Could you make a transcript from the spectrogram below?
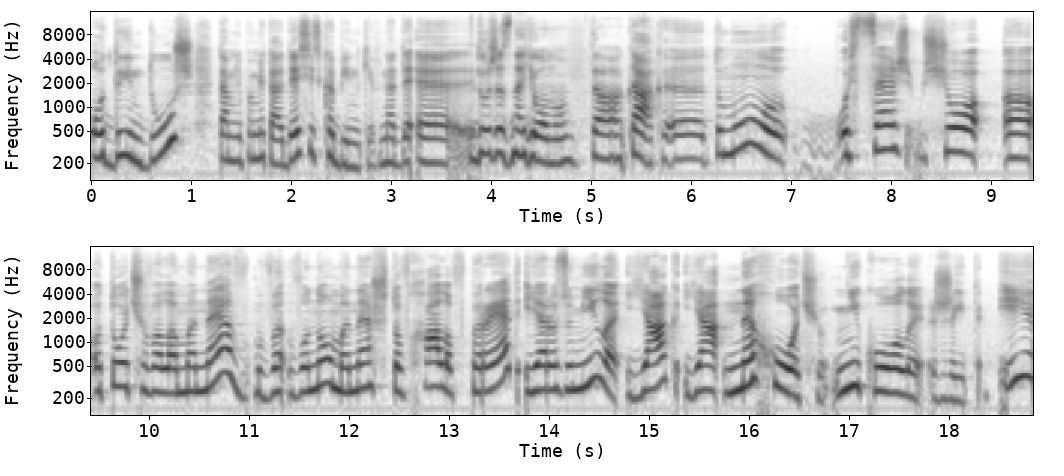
один душ, там не пам'ятаю, 10 кабінків. На де, е, Дуже знайомо. Так. так, е, тому ось це що е, оточувало мене, в- воно мене штовхало вперед, і я розуміла, як я не хочу ніколи жити. І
